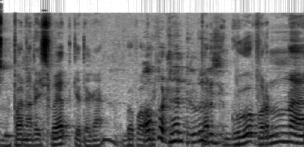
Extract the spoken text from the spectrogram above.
hmm, Panari Sweat gitu kan. Gua Oh, pernah dulu Per- gua pernah.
